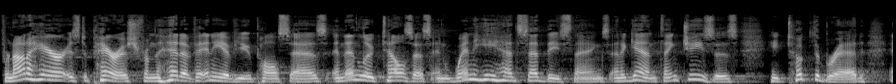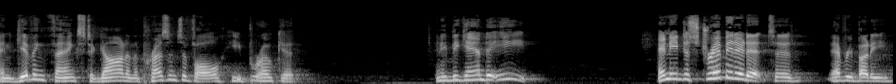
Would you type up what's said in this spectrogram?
For not a hair is to perish from the head of any of you, Paul says. And then Luke tells us, and when he had said these things, and again, think Jesus, he took the bread and giving thanks to God in the presence of all, he broke it. And he began to eat. And he distributed it to everybody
